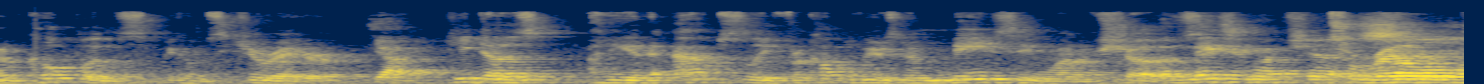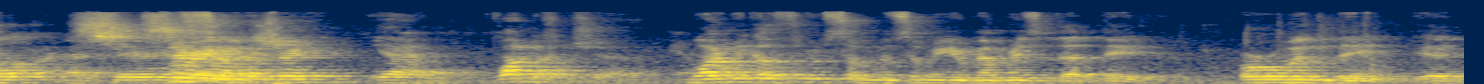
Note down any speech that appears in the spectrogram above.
when Coplans becomes curator, Yeah, he does I think an absolutely for a couple of years an amazing run of shows. amazing one show. Turrell. That's Serial serious. yeah, wonderful show. Why don't we go through some of some of your memories of that? The Irwin, the uh,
